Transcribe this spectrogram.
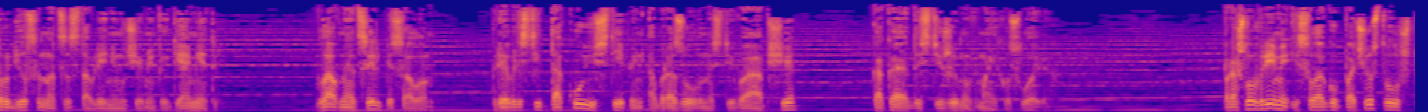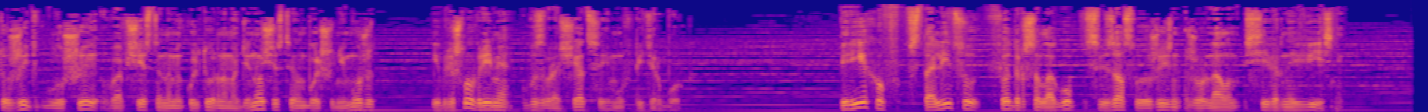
трудился над составлением учебника геометрии. Главная цель, писал он, приобрести такую степень образованности вообще, какая достижима в моих условиях. Прошло время, и Сологуб почувствовал, что жить в глуши, в общественном и культурном одиночестве он больше не может, и пришло время возвращаться ему в Петербург. Переехав в столицу, Федор Сологуб связал свою жизнь с журналом «Северный вестник»,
